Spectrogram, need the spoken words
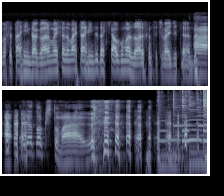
Você tá rindo agora, mas você não vai estar tá rindo daqui a algumas horas quando você estiver editando. Ah, eu já tô acostumado.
